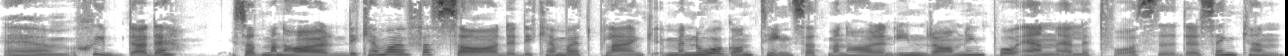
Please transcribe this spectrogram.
eh, skyddade. Så att man har, det kan vara en fasad, det kan vara ett plank, men någonting så att man har en inramning på en eller två sidor. Sen kan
